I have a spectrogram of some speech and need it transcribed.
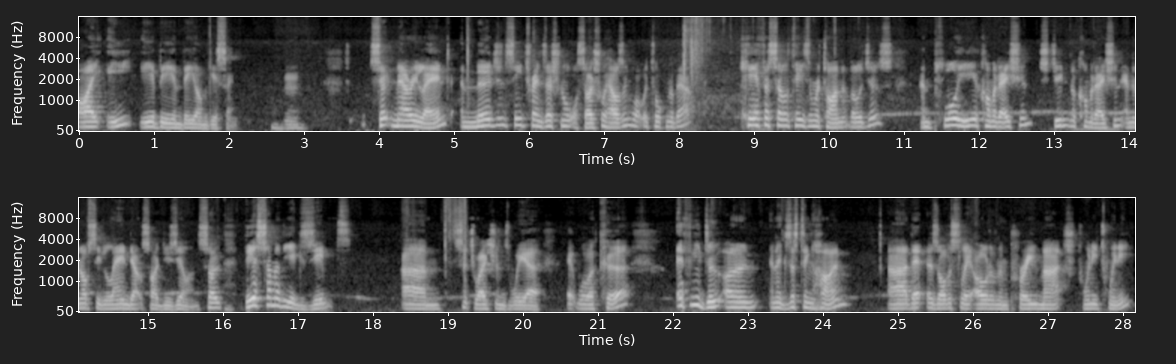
i.e., Airbnb, I'm guessing. Mm-hmm. Certain Maori land, emergency, transitional, or social housing, what we're talking about, care facilities and retirement villages, employee accommodation, student accommodation, and then obviously land outside New Zealand. So there's some of the exempt um, situations where it will occur. If you do own an existing home uh, that is obviously older than pre March 2020,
